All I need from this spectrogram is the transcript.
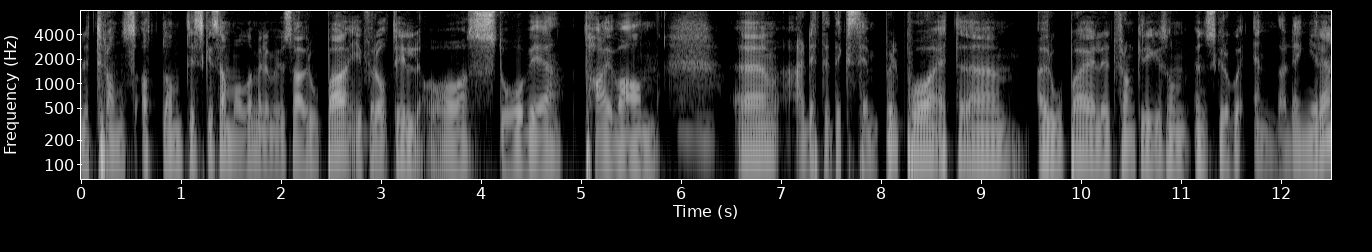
det transatlantiske samholdet mellom USA og Europa i forhold til å stå ved Taiwan. Um, er dette et eksempel på et uh, Europa eller et Frankrike som ønsker å gå enda lengre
